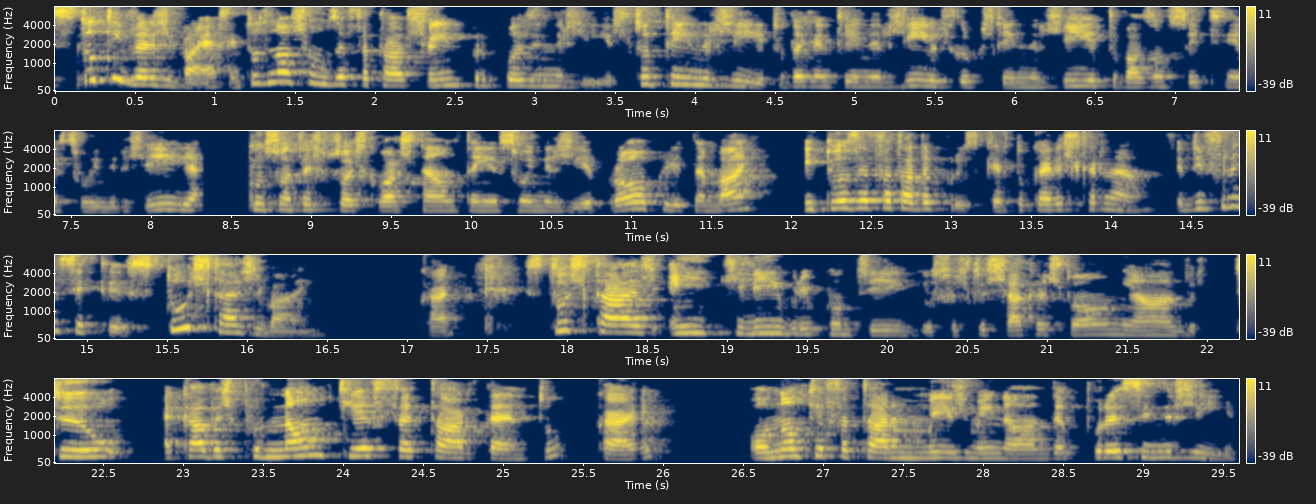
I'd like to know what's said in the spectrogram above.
se tu estiveres bem, assim, todos nós somos afetados sempre pelas energias. Tudo tem energia, toda a gente tem energia, os grupos têm energia, tu vais a um sítio tem a sua energia, consoante as pessoas que lá estão têm a sua energia própria também. E tu és afetada por isso, quer tu queiras, quer não. A diferença é que se tu estás bem, ok? Se tu estás em equilíbrio contigo, se os teus chakras estão alinhados, tu acabas por não te afetar tanto, ok? Ou não te afetar mesmo em nada por essa energia.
